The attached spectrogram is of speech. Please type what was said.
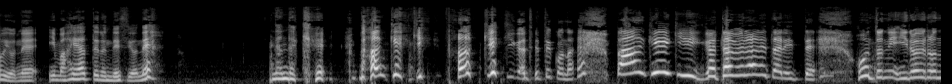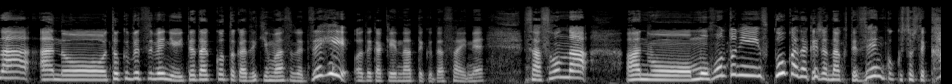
うよね。今流行ってるんですよね。なんだっけ？パンケーキパンケーキが出てこない。パンケーキが食べられたりって、本当にいろいろな、あのー特別メニューいただくことができますので、ぜひお出かけになってくださいね。さあ、そんな、あのーもう本当に福岡だけじゃなくて全国、そして海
